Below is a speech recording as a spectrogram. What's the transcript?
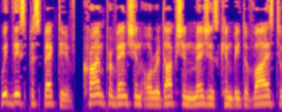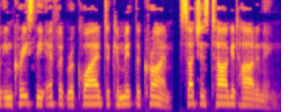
With this perspective, crime prevention or reduction measures can be devised to increase the effort required to commit the crime, such as target hardening.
